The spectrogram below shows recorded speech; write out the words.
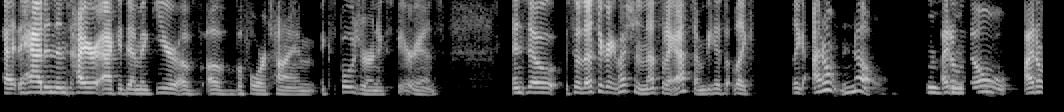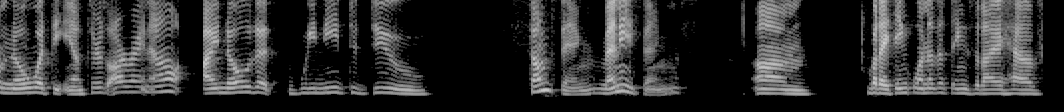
had had an entire academic year of of before time exposure and experience and so so that's a great question and that's what i asked them because like like i don't know mm-hmm. i don't know i don't know what the answers are right now i know that we need to do something many things um, but I think one of the things that I have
